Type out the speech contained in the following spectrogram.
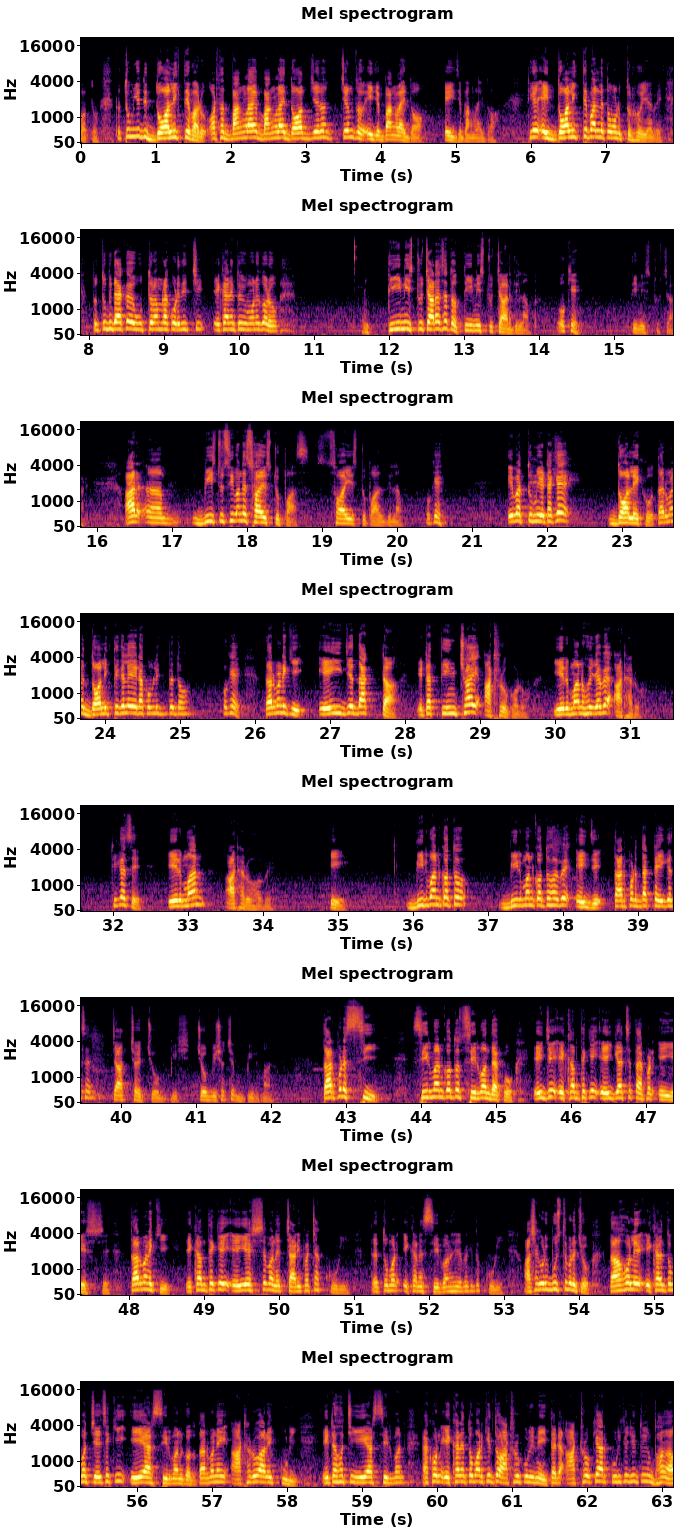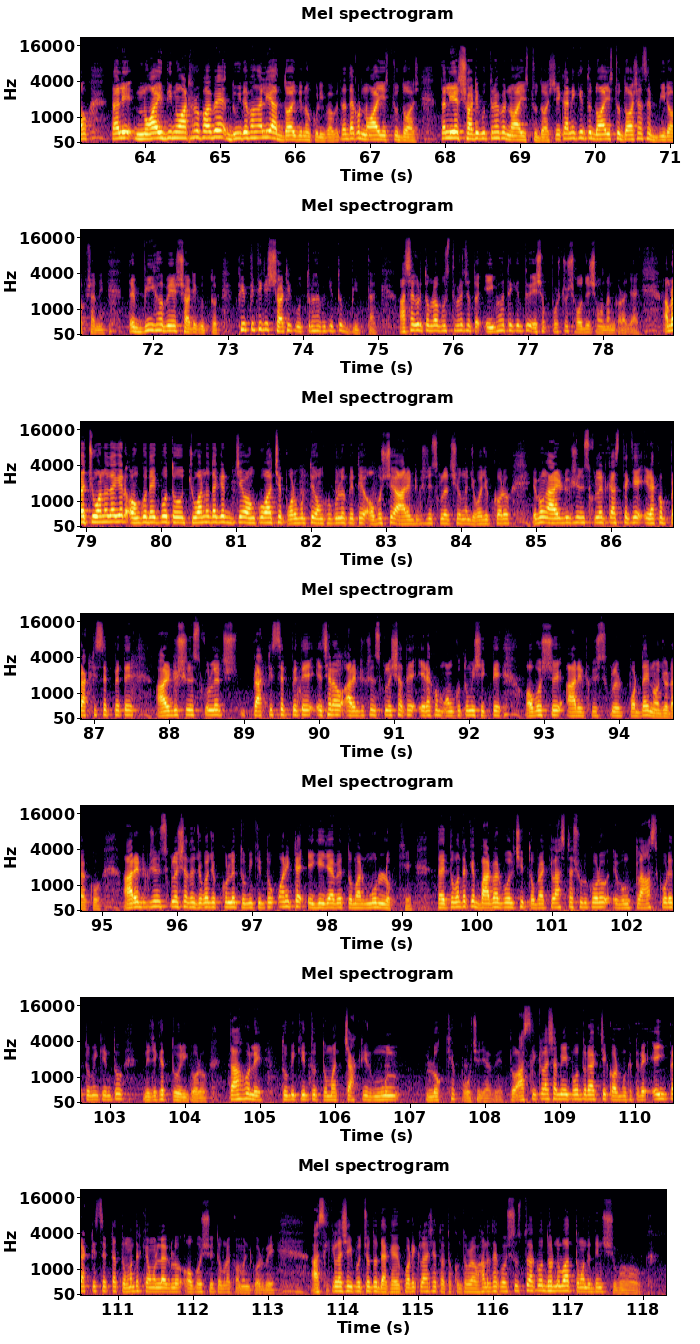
কত? তো তুমি যদি দ লিখতে পারো, অর্থাৎ বাংলায় বাংলায় দ যেন চেনো তো? এই যে বাংলায় দ, এই যে বাংলায় দ। ঠিক আছে? এই দ লিখতে পারলে তোমার উত্তর হয়ে যাবে। তো তুমি দেখো উত্তর আমরা করে দিচ্ছি। এখানে তুমি মনে করো, তিন ইস টু চার আছে তো? তিন ইস টু চার দিলাম। ওকে? তিন ইস টু চার। আর বি ইস টু সি মানে ছয় ইস টু পাঁচ। ছয় ইস টু পাঁচ দিলাম। ওকে? এবার তুমি এটাকে দ লেখো। তার মানে দ লিখতে গেলে এরকম লিখবে দ। ওকে? তার মানে কি? এই যে দাগটা, এটা তিন ছয় আঠেরো করো। এর মান হয়ে যাবে আঠারো। ঠিক আছে? এর মান আঠারো হবে। এ। বীর মান কত? বীর মান কত হবে? এই যে তারপরে দাগটা এই গেছে। চার ছয় চব্বিশ। চব্বিশ হচ্ছে বীর মান। তারপরে সি সির মান কত? সির মান দেখো, এই যে এখান থেকে এই গেছে, তারপর এই এসছে। তার মানে কি? এখান থেকে এই এসছে মানে চারি পাঁচা কুড়ি। তাই তোমার এখানে সিরমান হয়ে যাবে কিন্তু কুড়ি। আশা করি বুঝতে পেরেছ? তাহলে এখানে তোমার চেয়েছে কি এ আর সিরমান কত? তার মানে আঠারো আর এই কুড়ি। এটা হচ্ছে এ আর সিরমান এখন এখানে তোমার কিন্তু আঠেরো কুড়ি নেই। তাহলে আঠেরোকে আর কুড়িকে যদি তুমি ভাঙাও, তাহলে নয় দিনও আঠেরো পাবে, দুই দিয়ে ভাঙালি আর দশ দিনও কুড়ি পাবে। তা দেখো নয় ইস টু দশ। তাহলে এর সঠিক উত্তর হবে নয় ইস টু দশ। এখানে কিন্তু নয় ইস টু দশ আছে বির অপশানে তাই বি হবে এর সঠিক উত্তর। ফিফটি থ্রির সঠিক উত্তর হবে কিন্তু বিদ্যাগ আশা করি তোমরা বুঝতে পেরেছ। তো এইভাবে কিন্তু এসব প্রশ্ন সহজে সমাধান করা যায়। আমরা চুয়ান্ন দাগের অঙ্ক দেখব। তো চুয়ান্ন দাগের যে অঙ্ক আছে, পরবর্তী অঙ্কগুলো পেতে অবশ্যই আর এডুকেশন স্কুলের সঙ্গে যোগাযোগ করো এবং আর এডুকেশন স্কুলের কাছ থেকে এরকম প্র্যাকটিস সেট পেতে আর এডুকেশন স্কুলের প্র্যাকটিস সেট পেতে, এছাড়াও আর এডুকেশন স্কুলের সাথে এরকম অঙ্ক তুমি শিখতে অবশ্যই আর এডুকেশন স্কুলের পর্দায় নজর রাখো। আর এডুকেশন স্কুলের সাথে যোগাযোগ করলে তুমি কিন্তু অনেকটা এগিয়ে যাবে তোমার মূল লক্ষ্যে। তাই তোমাদেরকে বারবার বলছি, তোমরা ক্লাসটা শুরু করো এবং ক্লাস করে তুমি কিন্তু নিজেকে তৈরি করো। তাহলে তুমি কিন্তু তোমার চাকরির মূল লক্ষ্যে পৌঁছে যাবে। তো আজকে ক্লাস আমি এই পর্যন্ত রাখছি। কর্মক্ষেত্রে এই প্র্যাকটিস সেটটা তোমাদের কেমন লাগল অবশ্যই তোমরা কমেন্ট করবে। আজকে ক্লাস এই পর্যন্ত, দেখা হবে পরে ক্লাসে ততক্ষণ তোমরা ভালো থাকো, সুস্থ থাকো। ধন্যবাদ। তোমাদের দিন শুভ হোক।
